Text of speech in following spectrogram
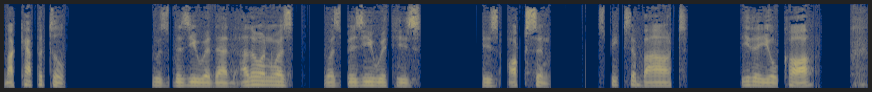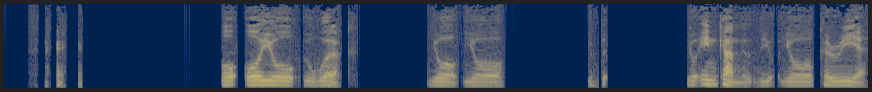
my capital. Was busy with that. The other one was, was busy with his, his oxen. Speaks about either your car or, or your work your your your income, your, your career.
